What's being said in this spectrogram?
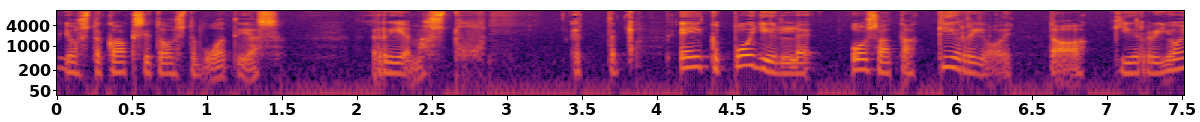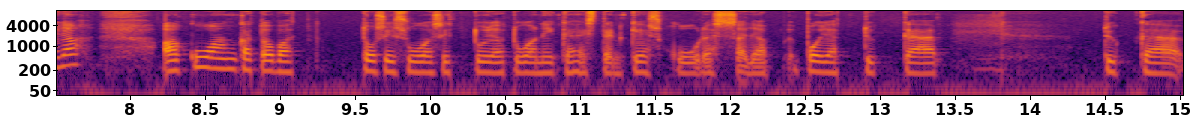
josta 12-vuotias riemastuu. Että eikö pojille osata kirjoittaa kirjoja? Akuankat ovat tosi suosittuja tuon ikäisten keskuudessa ja pojat tykkää, tykkää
